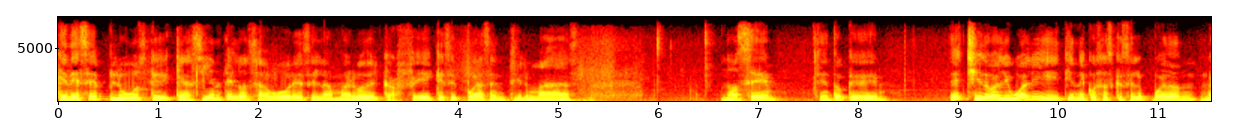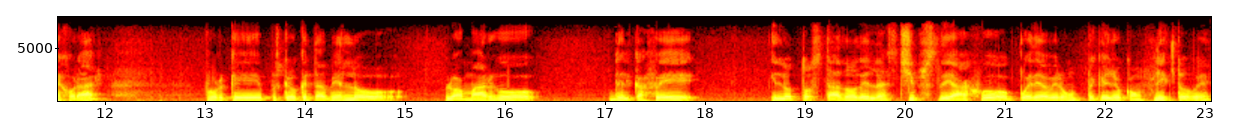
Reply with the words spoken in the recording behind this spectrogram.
que dé ese plus, que, que asiente los sabores, el amargo del café, que se pueda sentir más no sé, siento que es chido, al igual y tiene cosas que se le puedan mejorar, porque pues creo que también lo, lo amargo del café y lo tostado de las chips de ajo puede haber un pequeño conflicto, ¿ve?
